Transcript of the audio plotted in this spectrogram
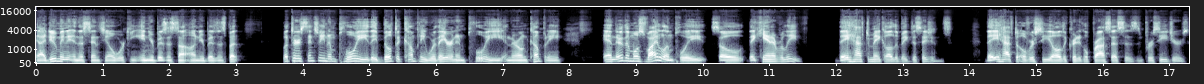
and I do mean it in the sense, you know, working in your business, not on your business, but but they're essentially an employee. They built a company where they are an employee in their own company, and they're the most vital employee, so they can't ever leave. They have to make all the big decisions. They have to oversee all the critical processes and procedures.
